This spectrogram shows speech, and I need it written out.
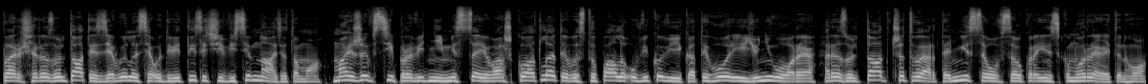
Перші результати з'явилися у 2018-му. Майже всі провідні місцеві важкоатлети виступали у віковій категорії юніори. Результат четверте місце у всеукраїнському рейтингу.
